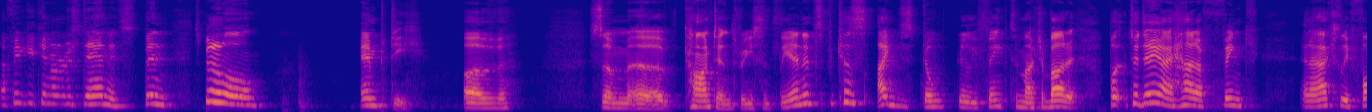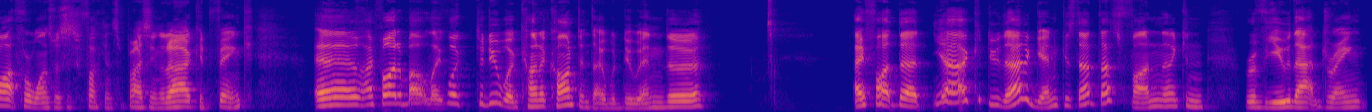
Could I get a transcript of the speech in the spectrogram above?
I think you can understand it's been it's been a little empty of some uh, content recently, and it's because I just don't really think too much about it. But today I had a think, and I actually thought for once, which is fucking surprising that I could think. Uh, I thought about like what to do, what kind of content I would do, and uh, I thought that yeah, I could do that again because that that's fun. I can review that drink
